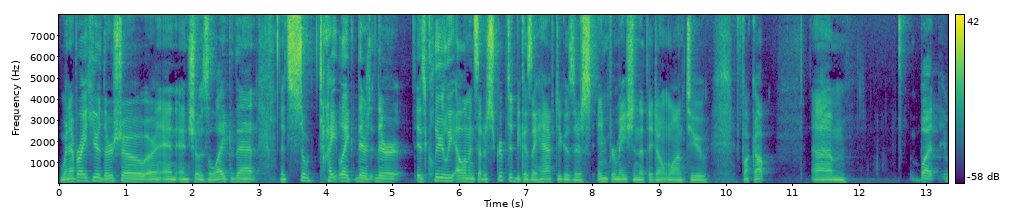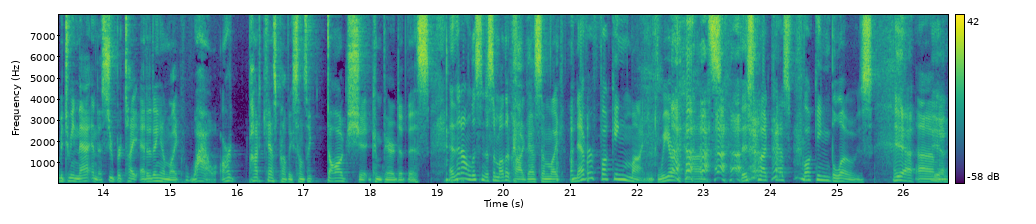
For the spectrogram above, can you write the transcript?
whenever I hear their show or, and and shows like that, it's so tight. Like there's there is clearly elements that are scripted because they have to because there's information that they don't want to fuck up. Um, but between that and the super tight editing, I'm like, wow, our podcast probably sounds like dog shit compared to this. And then I'll listen to some other podcasts. I'm like, never fucking mind. We are gods. This podcast fucking blows. Yeah, yeah.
